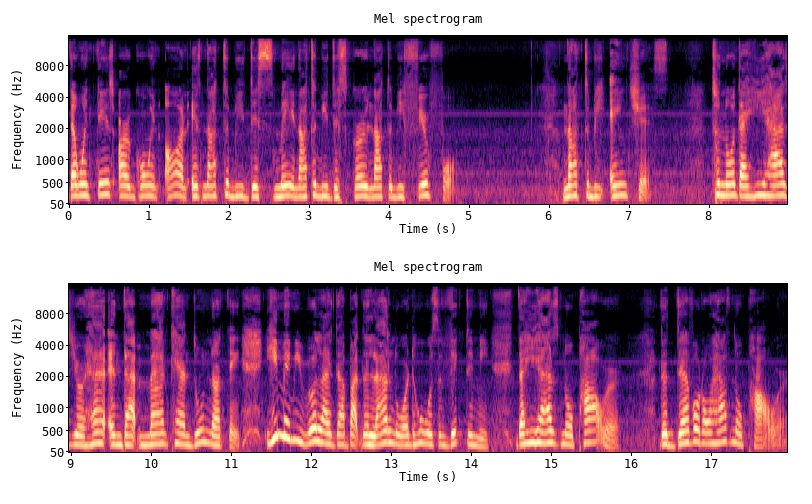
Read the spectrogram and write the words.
That when things are going on, it's not to be dismayed, not to be discouraged, not to be fearful, not to be anxious to know that he has your hand and that man can't do nothing. He made me realize that about the landlord who was evicting me, that he has no power. The devil don't have no power.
